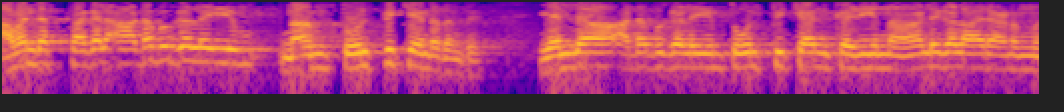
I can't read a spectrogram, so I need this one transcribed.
അവന്റെ സകല അടവുകളെയും നാം തോൽപ്പിക്കേണ്ടതുണ്ട്. എല്ലാ അടവുകളെയും തോൽപ്പിക്കാൻ കഴിയുന്ന ആളുകൾ ആരാണെന്ന്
